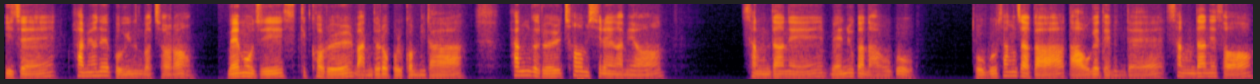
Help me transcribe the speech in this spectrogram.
이제 화면에 보이는 것처럼 메모지 스티커를 만들어 볼 겁니다. 한글을 처음 실행하면 상단에 메뉴가 나오고 도구 상자가 나오게 되는데 상단에서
